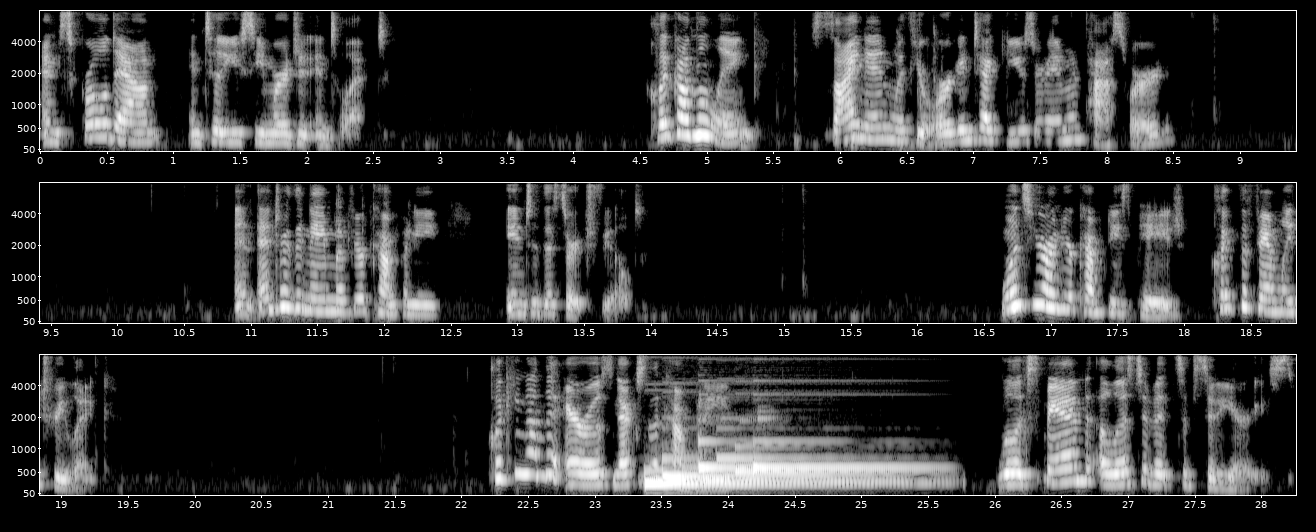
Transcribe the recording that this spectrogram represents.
and scroll down until you see Mergent Intellect. Click on the link, sign in with your Oregon Tech username and password, and enter the name of your company into the search field. Once you're on your company's page, click the Family Tree link. Clicking on the arrows next to the company will expand a list of its subsidiaries.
